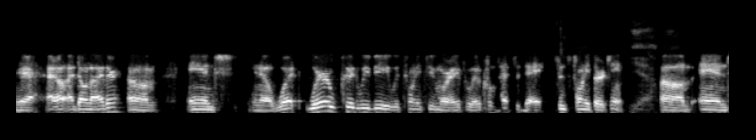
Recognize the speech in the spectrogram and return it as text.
Yeah, I don't, I don't either. Um, and you know what? Where could we be with 22 more apolitical vets a day since 2013? Yeah. Um, and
